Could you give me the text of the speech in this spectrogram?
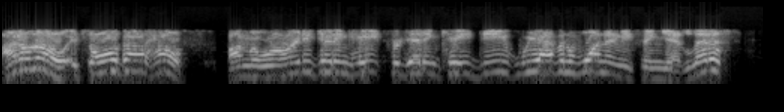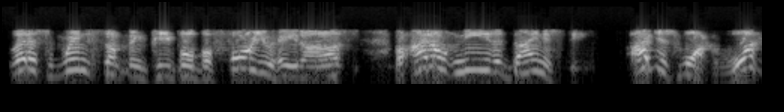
I don't know. It's all about health. I mean, we're already getting hate for getting KD. We haven't won anything yet. Let us let us win something, people, before you hate on us. But I don't need a dynasty. I just want one.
